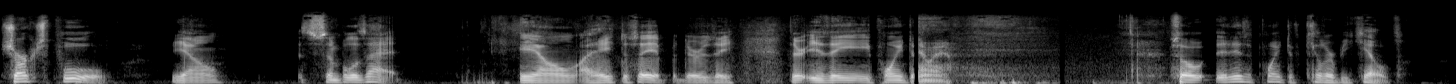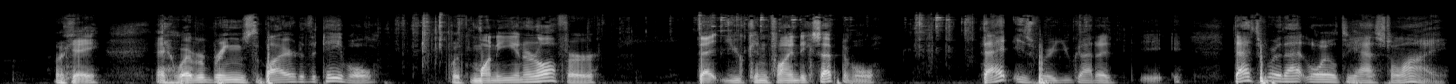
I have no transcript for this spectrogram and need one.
shark's pool, you know. It's simple as that. You know, I hate to say it, but there is a there is a point anyway. So it is a point of kill or be killed. Okay? And whoever brings the buyer to the table with money and an offer that you can find acceptable, that is where you gotta, that's where that loyalty has to lie.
